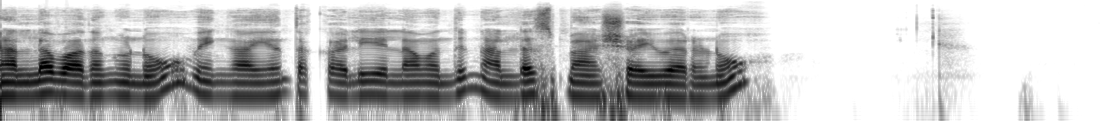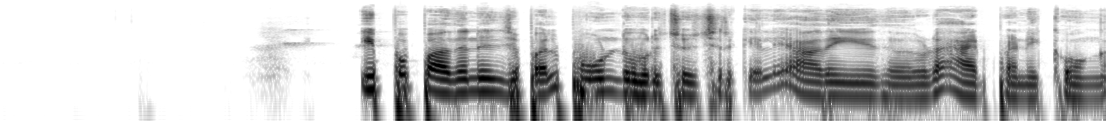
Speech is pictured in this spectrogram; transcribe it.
நல்லா வதங்கணும். வெங்காயம் தக்காளி எல்லாம் வந்து நல்லா ஸ்மாஷ் ஆகி வரணும். இப்போ பதினஞ்சு பல் பூண்டு உரிச்சு வச்சுருக்கேன் இல்லையா? அதையும் இதோட ஆட் பண்ணிக்கோங்க.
